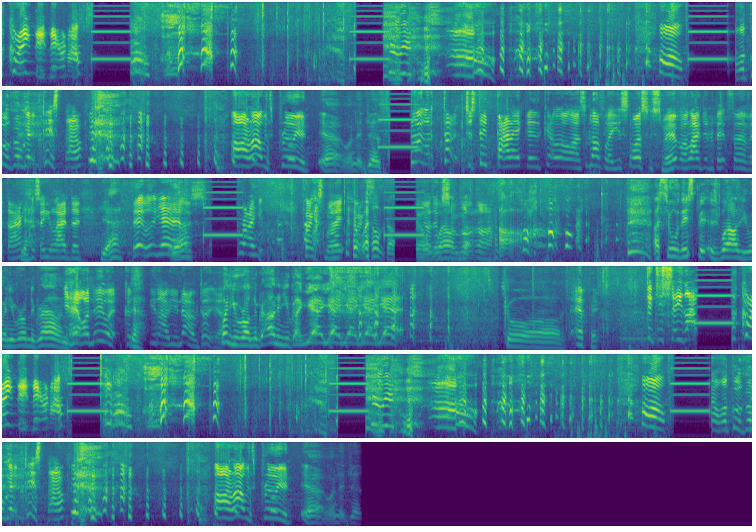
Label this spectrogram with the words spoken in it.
it there and I. Oh. Oh. I've got to go get pissed now. oh, that was brilliant. Yeah, wasn't it just? Just didn't panic. Oh, that's lovely. It's nice and smooth. I landed a bit further down Yeah. because he landed. Yeah. It was, yeah, Yeah. it was great. Thanks, mate. Thanks. well done. Yeah, Well, so done. oh. I saw this bit as well. You when you were on the ground. Yeah, I knew it because Yeah. you know, you know, don't you? When you were on the ground and you're going, yeah, yeah, yeah, yeah, yeah. God. Epic. Did you see that? I creamed it there and I. Oh. Brilliant. Oh. oh. I've got to go get pissed now. oh, that was brilliant. Yeah, wasn't it just?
